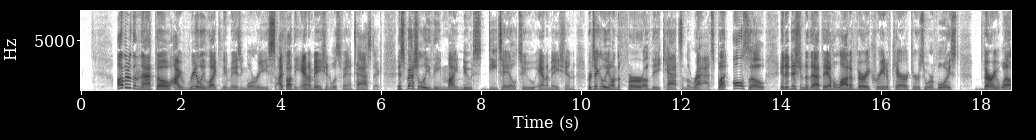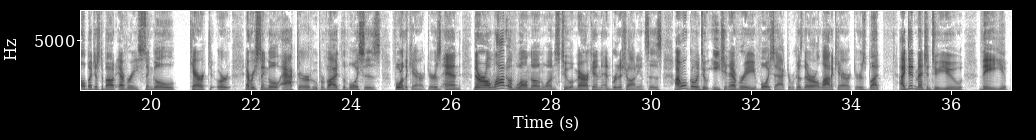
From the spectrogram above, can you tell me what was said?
Other than that, though, I really liked The Amazing Maurice. I thought the animation was fantastic, especially the minute detail to animation, particularly on the fur of the cats and the rats. But also, in addition to that, they have a lot of very creative characters who are voiced very well by just about every single character or every single actor who provides the voices for the characters and there are a lot of well-known ones to American and British audiences. I won't go into each and every voice actor because there are a lot of characters, but I did mention to you the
